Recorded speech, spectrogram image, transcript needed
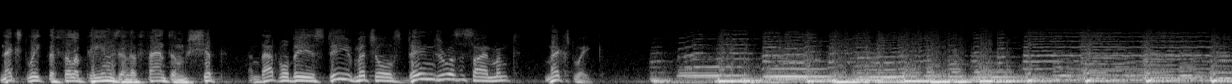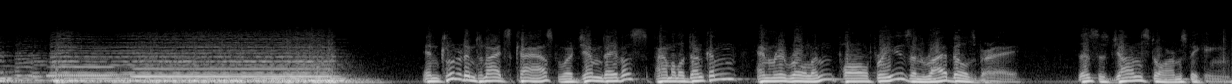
Next week, the Philippines and a phantom ship. And that will be Steve Mitchell's dangerous assignment next week. Included in tonight's cast were Jim Davis, Pamela Duncan, Henry Rowland, Paul Frees, and Rye Billsbury. This is John Storm speaking.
